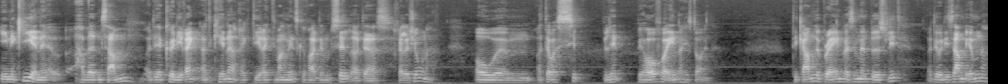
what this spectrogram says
energierne har været den samme, og det har kørt i ring, og det kender rigtig, rigtig mange mennesker fra dem selv og deres relationer. Og, øhm, og der var simpelthen behov for at ændre historien. Det gamle brand var simpelthen blevet slidt, og det var de samme emner.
